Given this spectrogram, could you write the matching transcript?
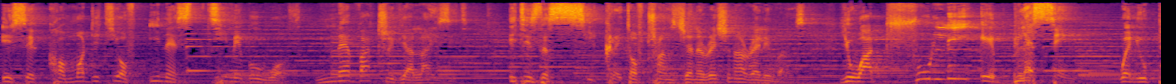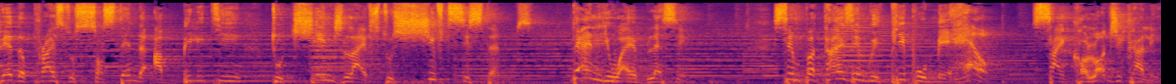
is a commodity of inestimable worth. Never trivialize it. It is the secret of transgenerational relevance. You are truly a blessing when you pay the price to sustain the ability to change lives to shift systems. Then you are a blessing. Sympathizing with people may help psychologically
